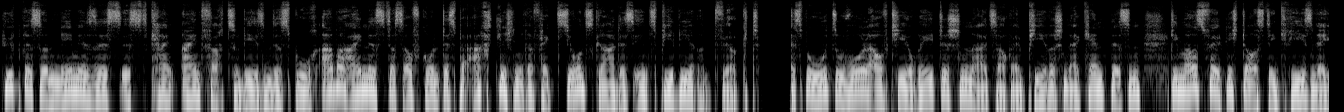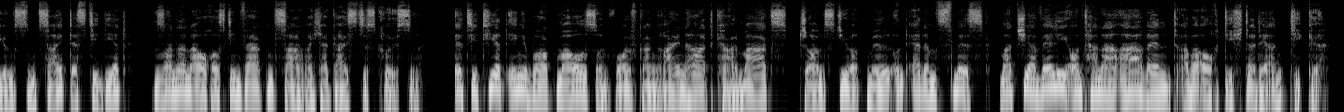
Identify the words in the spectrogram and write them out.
Hybris und Nemesis ist kein einfach zu lesendes Buch, aber eines, das aufgrund des beachtlichen Reflexionsgrades inspirierend wirkt. Es beruht sowohl auf theoretischen als auch empirischen Erkenntnissen, die Mausfeld nicht nur aus den Krisen der jüngsten Zeit destilliert, sondern auch aus den Werken zahlreicher Geistesgrößen. Er zitiert Ingeborg Maus und Wolfgang Reinhardt, Karl Marx, John Stuart Mill und Adam Smith, Machiavelli und Hannah Arendt, aber auch Dichter der Antike.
